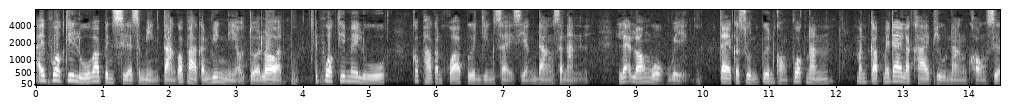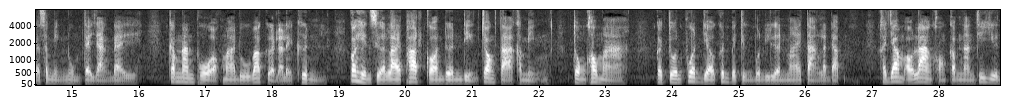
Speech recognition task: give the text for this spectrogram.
ไอ้พวกที่รู้ว่าเป็นเสือสมิงต่างก็พากันวิ่งหนีเอาตัวรอด ไอ้พวกที่ไม่รู้ก็พากันคว้าปืนยิงใส่เสียงดังสนั่น และร้องโวกเวก แต่กระสุนปืนของพวกนั้น มันกลับไม่ได้ระคายผิวหนังของเสือสมิงหนุ่มแต่อย่างใด กำนันโผล่ออกมาดูว่าเกิดอะไรขึ้น ก็เห็นเสือลายพาดกรเดินดิ่งจ้องตาขมิง ตรงเข้ามา กระโจนพวดเดียวขึ้นไปถึงบนเรือนไม้ต่างระดับ ขย่ำเอาร่างของกำนันที่ยืน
